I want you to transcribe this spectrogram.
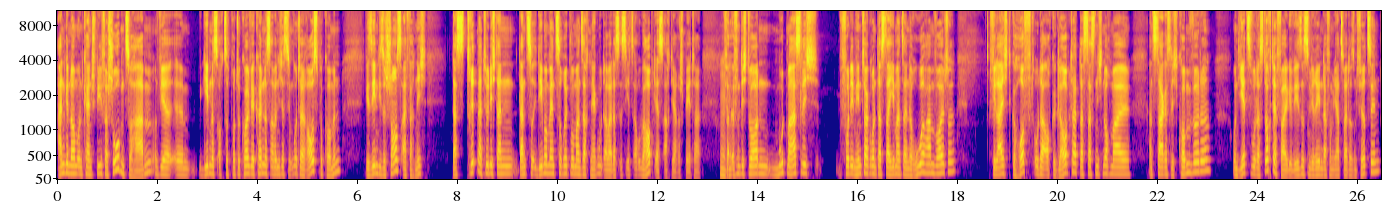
angenommen und kein Spiel verschoben zu haben. Und wir, ähm, geben das auch zu Protokoll. Wir können das aber nicht aus dem Urteil rausbekommen. Wir sehen diese Chance einfach nicht. das tritt natürlich dann, dann zu dem Moment zurück, wo man sagt, na gut, aber das ist jetzt auch überhaupt erst acht Jahre später mhm. veröffentlicht worden, mutmaßlich vor dem Hintergrund, dass da jemand seine Ruhe haben wollte, vielleicht gehofft oder auch geglaubt hat, dass das nicht nochmal ans Tageslicht kommen würde. Und jetzt, wo das doch der Fall gewesen ist, und wir reden da vom Jahr 2014,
